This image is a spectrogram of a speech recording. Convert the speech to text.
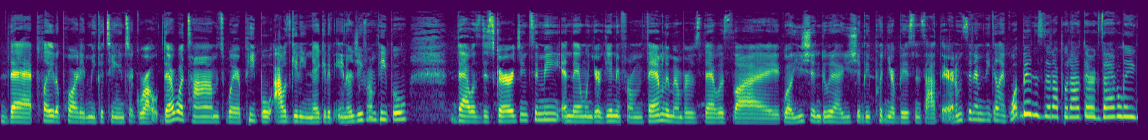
that played a part in me continuing to grow. There were times where people I was getting negative energy from people that was discouraging to me, and then when you're getting from family members that was like, "Well, you shouldn't do that. You shouldn't be putting your business out there." And I'm sitting there thinking, like, what business did I put out there exactly?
